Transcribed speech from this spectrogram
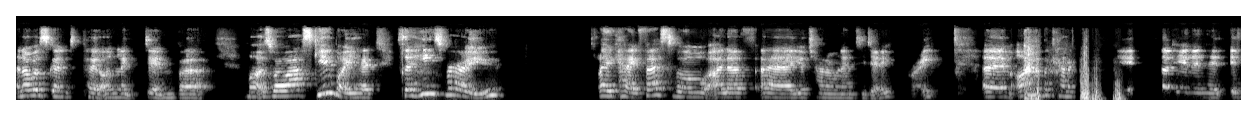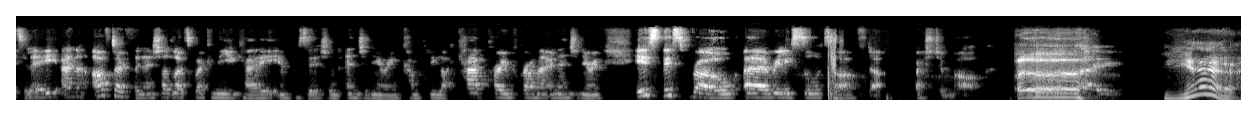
and I was going to put it on LinkedIn, but might as well ask you while you're here. So he's wrote. Okay, first of all, I love uh, your channel on MTD. Great. Um, I'm a mechanical studying in Italy, and after I finish, I'd like to work in the UK in precision engineering company like CAD programmer and engineering. Is this role uh, really sought after? Question mark. Uh, So, yeah,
